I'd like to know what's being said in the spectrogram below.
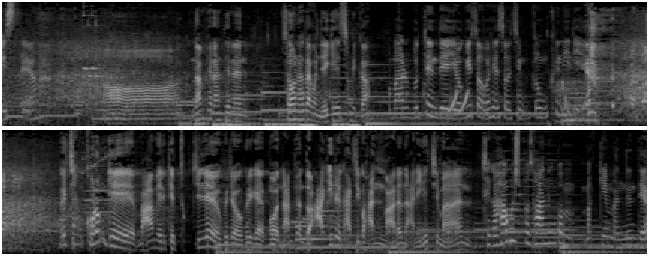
있어요. 어, 남편한테는 서운하다고는 얘기했습니까? 말을 못했는데 여기서 해서 지금 좀 큰일이에요. 참 그런 게 마음에 이렇게 툭 찔려요. 그죠? 그러니까 뭐 남편도 아기를 가지고 한 말은 아니겠지만, 제가 하고 싶어서 하는 건 맞긴 맞는데요.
